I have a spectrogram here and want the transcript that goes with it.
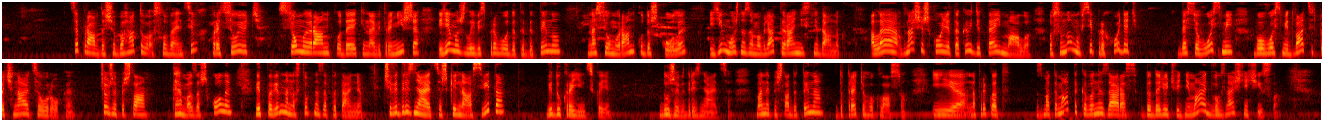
Це правда, що багато словенців працюють 7 ранку, деякі навіть раніше, і є можливість приводити дитину на 7 ранку до школи, і їм можна замовляти ранній сніданок. Але в нашій школі таких дітей мало. В основному всі приходять десь о 8, бо о 8.20 починаються уроки. Що вже пішла тема за школи, відповім на наступне запитання: чи відрізняється шкільна освіта від української? Дуже відрізняється. У мене пішла дитина до третього класу. І, наприклад, з математики вони зараз додають, віднімають двозначні числа.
